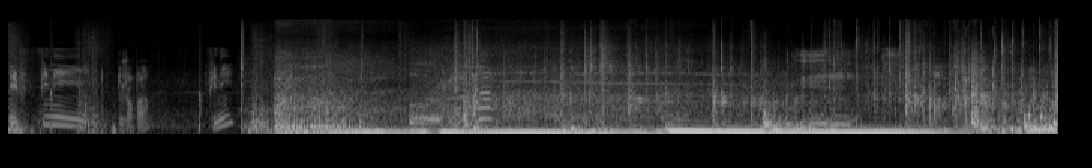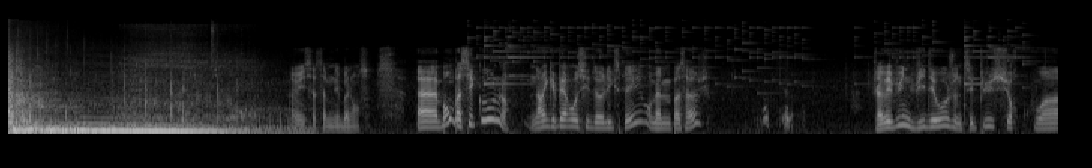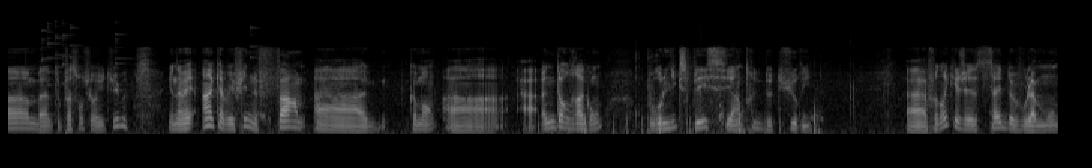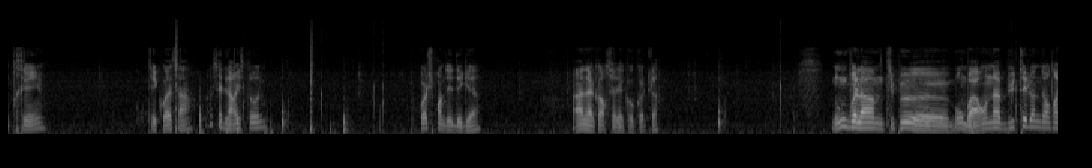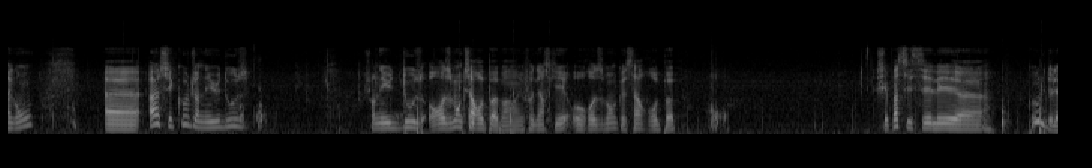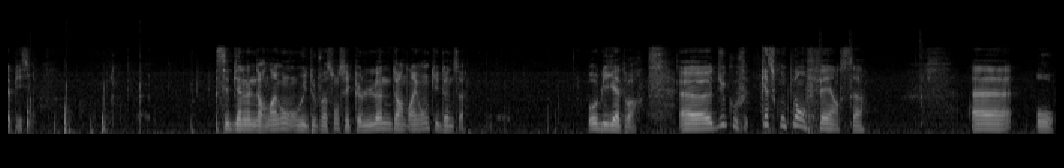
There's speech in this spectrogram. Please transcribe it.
Et fini Toujours pas. Fini Ah oui, ça, ça me les balance. Euh, bon, bah c'est cool. On a récupéré aussi de l'XP au même passage. J'avais vu une vidéo, je ne sais plus sur quoi, bah, de toute façon sur YouTube. Il y en avait un qui avait fait une farm à comment à, à Under Dragon pour l'XP. C'est un truc de tuerie. Euh, faudrait que j'essaye de vous la montrer. C'est quoi ça? Ah, c'est de l'Aristone. Pourquoi je prends des dégâts? Ah d'accord, c'est les cocottes là. Donc voilà, un petit peu... euh, bon bah on a buté l'Under Dragon. Euh, ah c'est cool, j'en ai eu 12. J'en ai eu 12. Heureusement que ça repop, hein. il faut dire ce qui est. Heureusement que ça repop. Je sais pas si c'est les... euh, Cool de la piste. C'est bien l'Under Dragon Oui, de toute façon, c'est que l'Under Dragon qui donne ça. Obligatoire. Euh, du coup, qu'est-ce qu'on peut en faire, ça? Euh... Oh.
